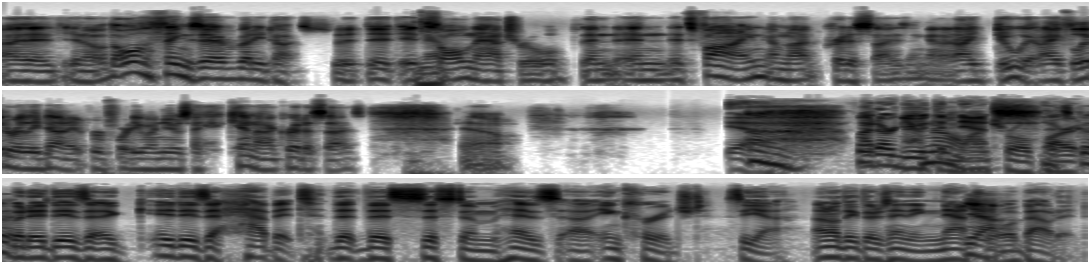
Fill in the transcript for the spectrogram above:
I, you know all the things that everybody does it, it, it's yeah. all natural and and it's fine i'm not criticizing I, I do it i've literally done it for 41 years i cannot criticize you know yeah, I'd argue with the natural it's, part, it's but it is a it is a habit that this system has uh, encouraged. So yeah, I don't think there's anything natural yeah. about it.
